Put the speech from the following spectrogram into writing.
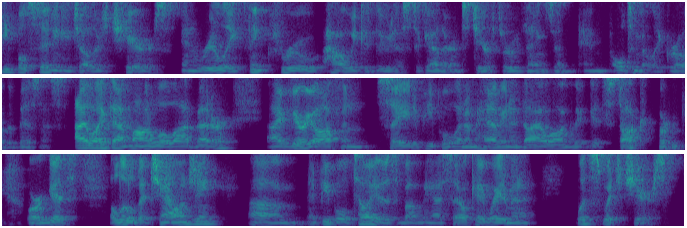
people sit in each other's chairs and really think through how we could do this together and steer through things and, and ultimately grow the business. I like that model a lot better. I very often say to people when I'm having a dialogue that gets stuck or, or gets a little bit challenging, um, and people will tell you this about me, I say, okay, wait a minute, let's switch chairs.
